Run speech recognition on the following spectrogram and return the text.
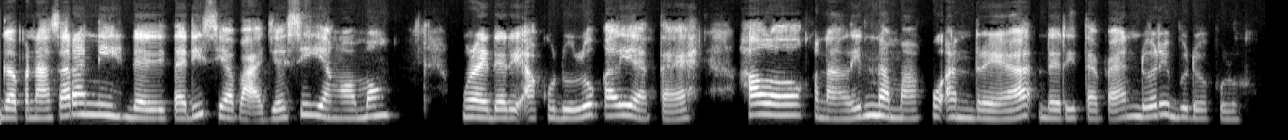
gak penasaran nih dari tadi siapa aja sih yang ngomong. Mulai dari aku dulu kali ya Teh. Halo, kenalin nama aku Andrea dari TPN 2020.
